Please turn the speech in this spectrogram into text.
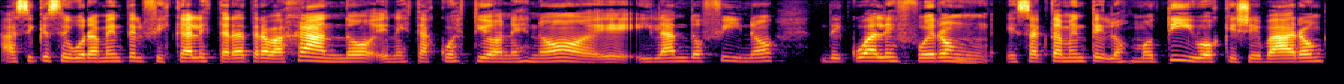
así que seguramente el fiscal estará trabajando en estas cuestiones, ¿no? Eh, hilando fino de cuáles fueron mm. exactamente los motivos que llevaron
